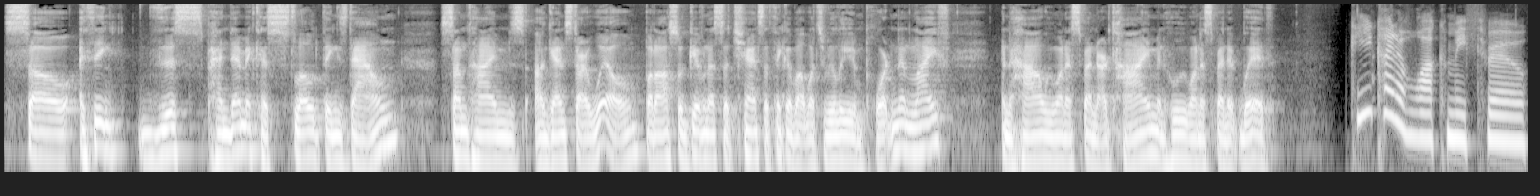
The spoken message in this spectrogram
So I think this pandemic has slowed things down, sometimes against our will, but also given us a chance to think about what's really important in life and how we want to spend our time and who we want to spend it with. Can you kind of walk me through?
